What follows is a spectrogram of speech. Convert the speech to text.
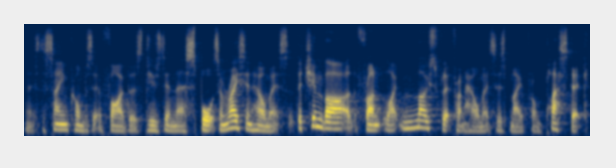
and it's the same composite of fibres used in their sports and racing helmets. The chin bar at the front, like most flip front helmets, is made from plastic,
